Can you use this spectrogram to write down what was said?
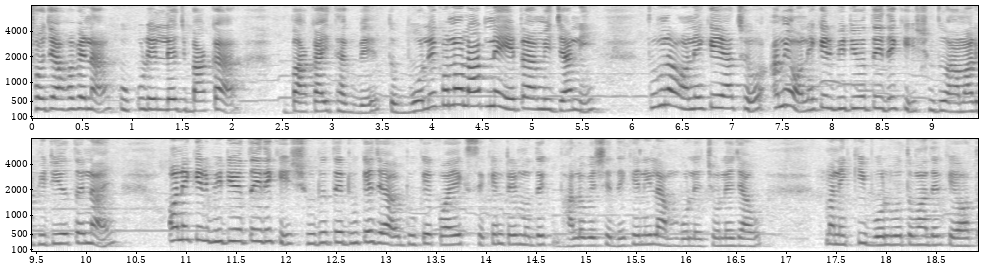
সোজা হবে না, কুকুরের লেজ বাঁকা, বাঁকাই থাকবে। তো বলে কোনো লাভ নেই, এটা আমি জানি। তোমরা অনেকেই আছো, আমি অনেকের ভিডিওতেই দেখি শুধু আমার ভিডিওতে নয়, অনেকের ভিডিওতেই দেখি শুরুতে ঢুকে যাও, ঢুকে কয়েক সেকেন্ডের মধ্যে ভালোবেসে দেখে নিলাম বলে চলে যাও। মানে কি বলব তোমাদেরকে, অত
